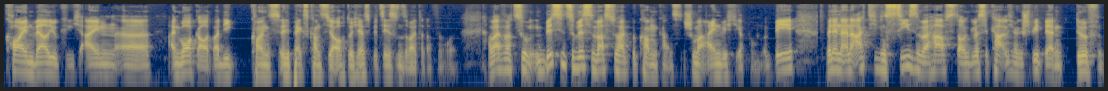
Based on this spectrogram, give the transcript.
Coin Value kriege ich ein, äh, ein Walkout, weil die Coins, Packs kannst du ja auch durch SPCs und so weiter dafür holen. Aber einfach zu, ein bisschen zu wissen, was du halt bekommen kannst, schon mal ein wichtiger Punkt. Und B, wenn in einer aktiven Season bei Hearthstone gewisse Karten nicht mehr gespielt werden dürfen,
